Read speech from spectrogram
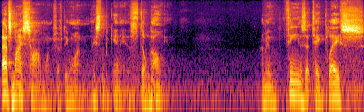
That's my Psalm 151, at least the beginning, is still going. I mean, things that take place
